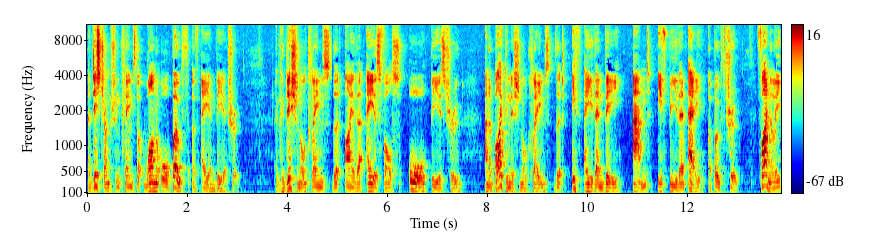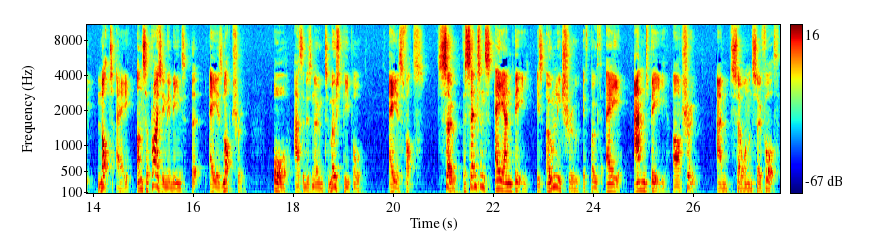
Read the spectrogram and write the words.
A disjunction claims that one or both of A and B are true. A conditional claims that either A is false or B is true, and a biconditional claims that if A then B and if B then A are both true. Finally, not A unsurprisingly means that A is not true, or, as it is known to most people, A is false. So, the sentence A and B is only true if both A and B are true, and so on and so forth.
